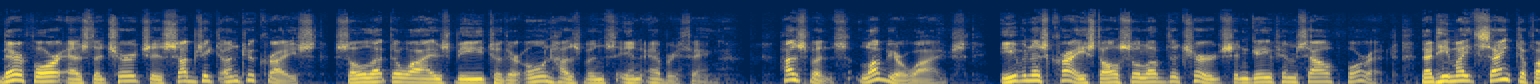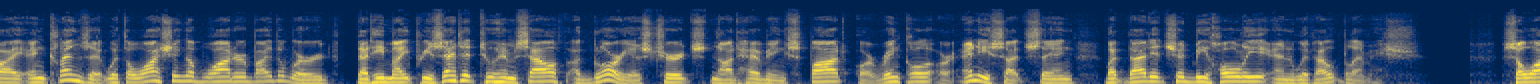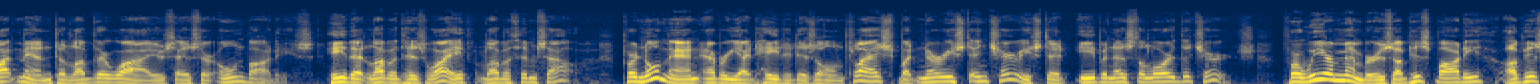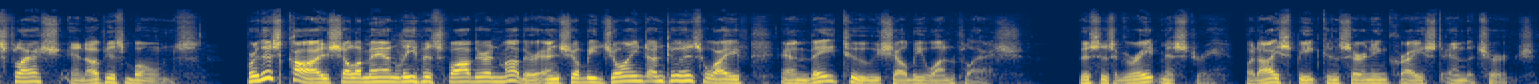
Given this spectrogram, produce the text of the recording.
Therefore, as the church is subject unto Christ, so let the wives be to their own husbands in everything. Husbands, love your wives even as Christ also loved the church and gave himself for it, that he might sanctify and cleanse it with the washing of water by the word, that he might present it to himself a glorious church, not having spot or wrinkle or any such thing, but that it should be holy and without blemish. So ought men to love their wives as their own bodies. He that loveth his wife loveth himself. For no man ever yet hated his own flesh, but nourished and cherished it, even as the Lord the church. For we are members of his body, of his flesh, and of his bones. For this cause shall a man leave his father and mother, and shall be joined unto his wife, and they two shall be one flesh. This is a great mystery, but I speak concerning Christ and the church.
